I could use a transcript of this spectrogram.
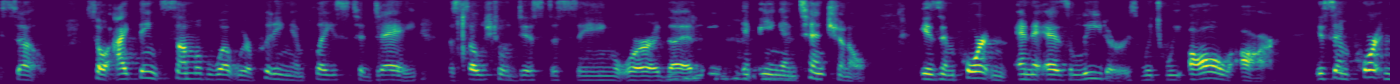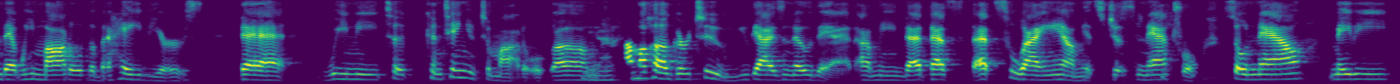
so. So I think some of what we're putting in place today, the social distancing or the mm-hmm. being intentional, is important. And as leaders, which we all are, it's important that we model the behaviors that we need to continue to model. Um, yeah. I'm a hugger too. You guys know that. I mean that that's that's who I am. It's just natural. So now maybe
